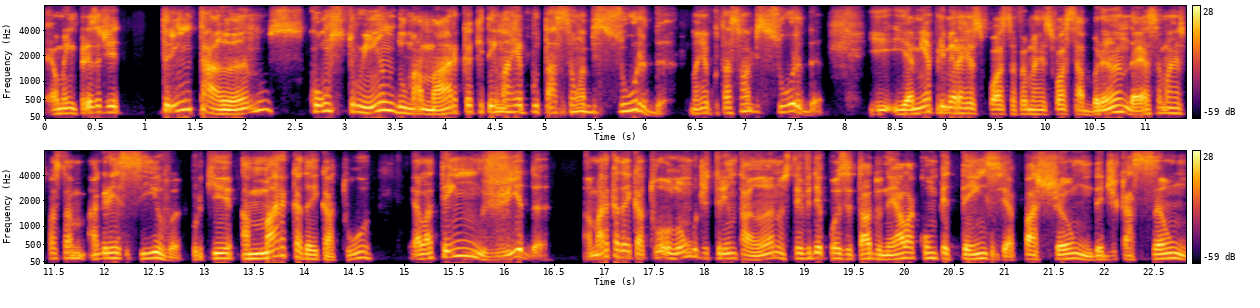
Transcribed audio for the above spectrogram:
é uma empresa de 30 anos construindo uma marca que tem uma reputação absurda, uma reputação absurda. E, e, a minha primeira resposta foi uma resposta branda, essa é uma resposta agressiva, porque a marca da Icatu, ela tem vida, a marca da Icatu, ao longo de 30 anos, teve depositado nela competência, paixão, dedicação,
